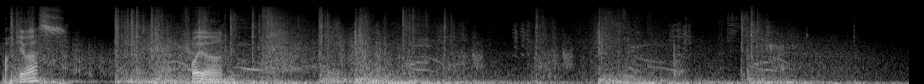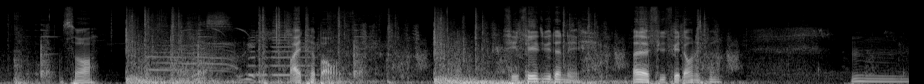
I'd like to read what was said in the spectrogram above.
Macht ihr was? Feuern. So, weiterbauen. Viel fehlt wieder nicht. Äh, viel fehlt auch nicht mehr. Hm.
